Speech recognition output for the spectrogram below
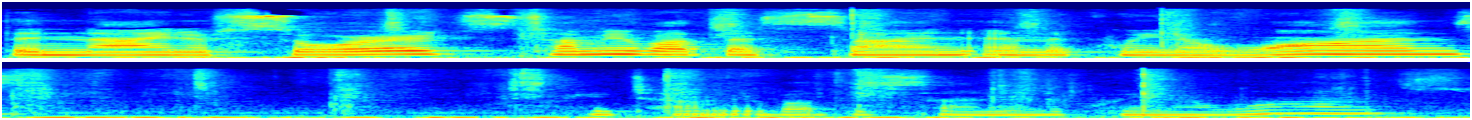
The Nine of Swords. Tell me about the Sun and the Queen of Wands. Can you tell me about the Sun and the Queen of Wands?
